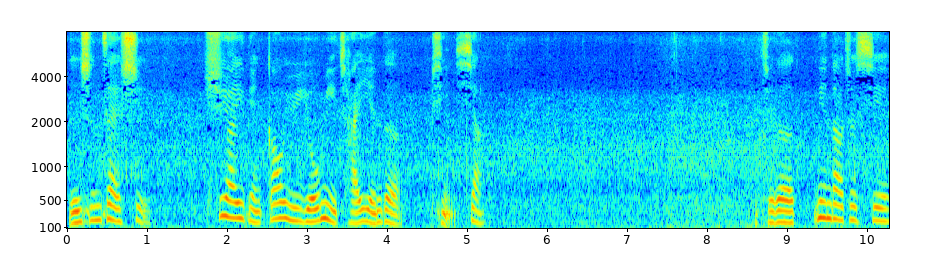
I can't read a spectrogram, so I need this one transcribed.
人生在世，需要一点高于油米柴盐的品相。我觉得念到这些。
